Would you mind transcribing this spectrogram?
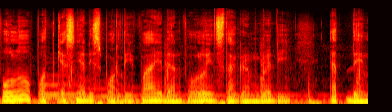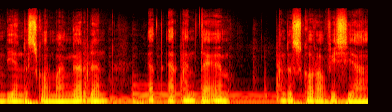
follow podcastnya di Spotify dan follow Instagram gue di @dendi underscore manggar dan @rmtm underscore official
